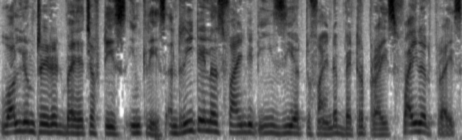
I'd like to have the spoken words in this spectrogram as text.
volume traded by HFTs increase, and retailers find it easier to find a better price, finer price,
